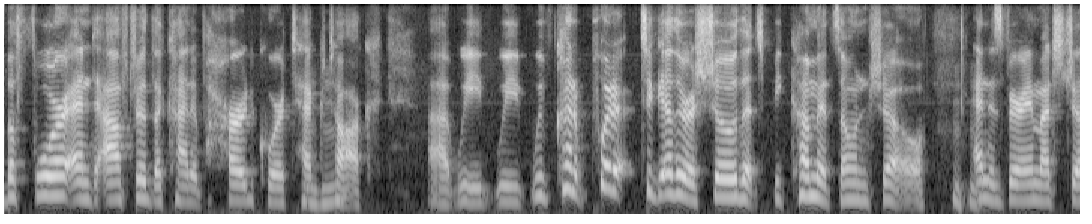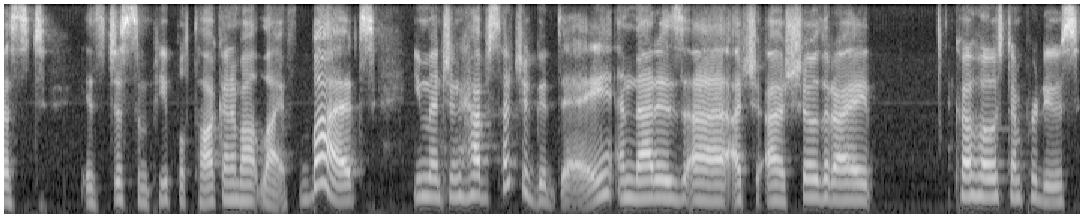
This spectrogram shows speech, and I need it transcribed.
before and after the kind of hardcore tech talk. Uh, we we we've kind of put together a show that's become its own show and is very much just it's just some people talking about life. But you mentioned Have Such a Good Day, and that is uh, a, sh- a show that I co host and produce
